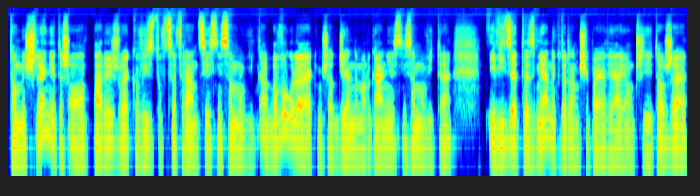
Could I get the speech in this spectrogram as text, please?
To myślenie też o Paryżu jako wizytówce Francji jest niesamowite, albo w ogóle o jakimś oddzielnym organie jest niesamowite i widzę te zmiany, które tam się pojawiają, czyli to, że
